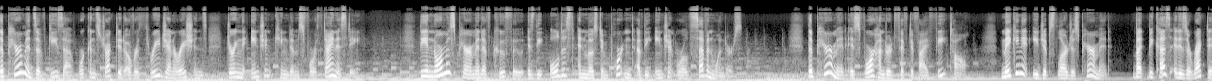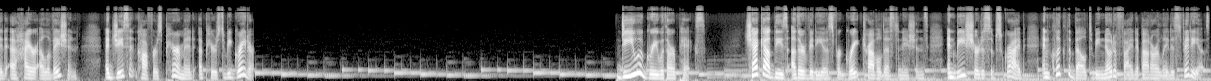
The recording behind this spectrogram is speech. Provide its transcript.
The Pyramids of Giza were constructed over three generations during the ancient kingdom's fourth dynasty. The enormous Pyramid of Khufu is the oldest and most important of the ancient world's seven wonders. The pyramid is 455 feet tall, making it Egypt's largest pyramid but because it is erected at a higher elevation, adjacent Khafre's pyramid appears to be greater. Do you agree with our picks? Check out these other videos for great travel destinations and be sure to subscribe and click the bell to be notified about our latest videos.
